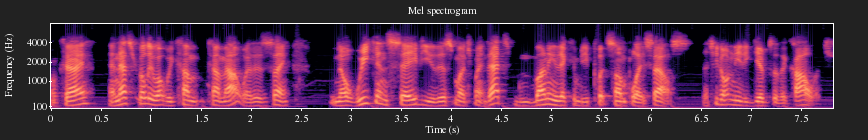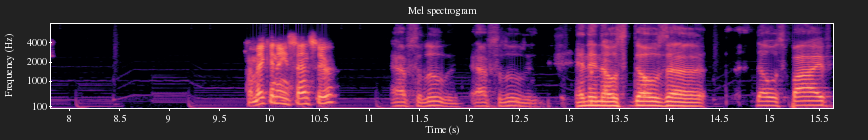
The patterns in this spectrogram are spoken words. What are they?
Okay, and that's really what we come come out with is saying, you know, we can save you this much money. That's money that can be put someplace else that you don't need to give to the college. Am I making any sense here? Absolutely, absolutely. And then those those uh those five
